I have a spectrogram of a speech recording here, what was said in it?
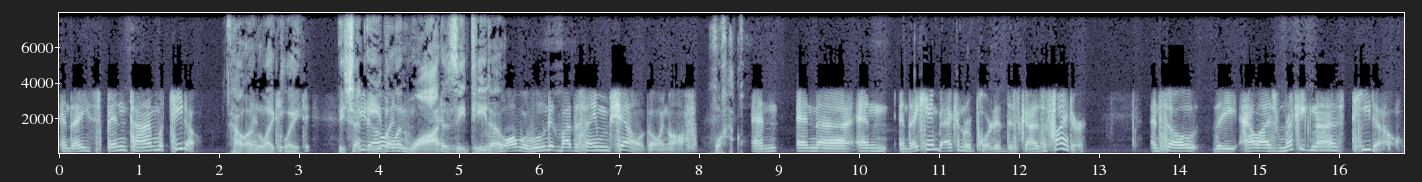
and they spend time with Tito. How unlikely. T- he sent Tito Evelyn and, Waugh to see Tito. Evelyn Waugh were wounded by the same shell going off. Wow. And and uh, and and they came back and reported this guy's a fighter. And so the Allies recognized Tito,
